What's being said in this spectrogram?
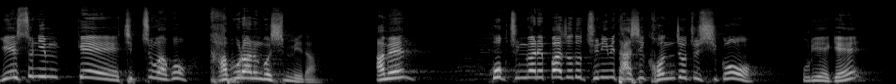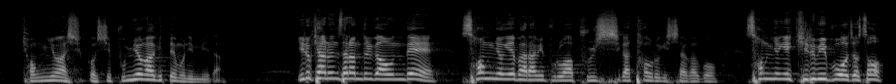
예수님께 집중하고 가보라는 것입니다. 아멘. 혹 중간에 빠져도 주님이 다시 건져 주시고 우리에게 격려하실 것이 분명하기 때문입니다. 이렇게 하는 사람들 가운데 성령의 바람이 불어와 불씨가 타오르기 시작하고 성령의 기름이 부어져서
